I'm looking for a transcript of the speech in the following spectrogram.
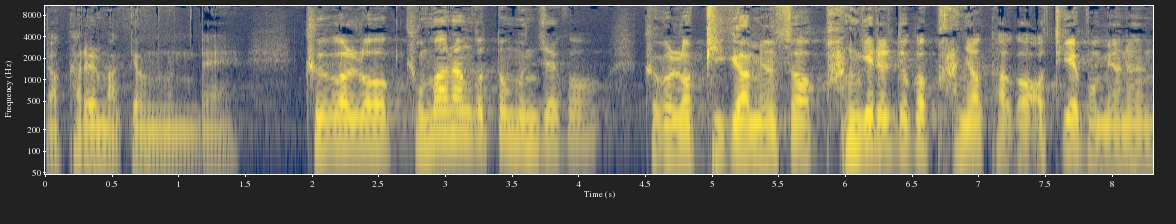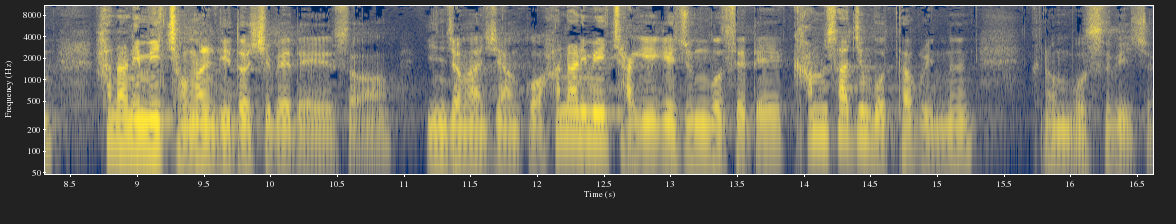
역할을 맡겼는데 그걸로 교만한 것도 문제고 그걸로 비교하면서 반기를 두고 반역하고 어떻게 보면은 하나님이 정한 리더십에 대해서 인정하지 않고 하나님이 자기에게 준 것에 대해 감사하지 못하고 있는 그런 모습이죠.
